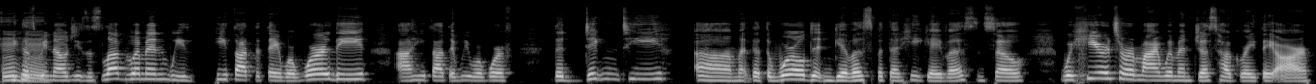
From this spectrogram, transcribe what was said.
because we Mhm. know Jesus loved women. We he thought that they were worthy. Uh, he thought that we were worth the dignity um, that the world didn't give us, but that he gave us. And so we're here to remind women just how great they are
